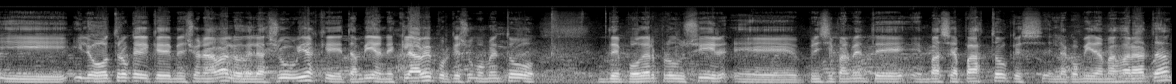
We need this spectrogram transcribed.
y, lo otro que, mencionaba, lo de las lluvias, que también es clave porque es un momento de poder producir eh, principalmente en base a pasto, que es la comida más barata,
